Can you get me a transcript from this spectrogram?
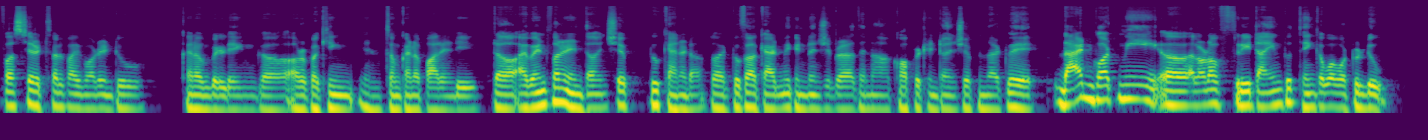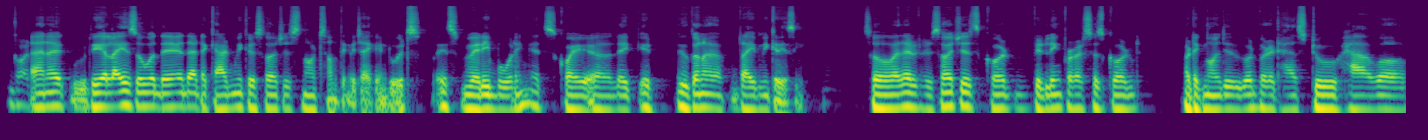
First year itself, I got into kind of building uh, or working in some kind of R&D. Uh, I went for an internship to Canada. So I took an academic internship rather than a corporate internship in that way. That got me uh, a lot of free time to think about what to do. And I realized over there that academic research is not something which I can do. It's it's very boring. It's quite uh, like it is gonna drive me crazy. So whether research is good, building products is good, or technology is good, but it has to have a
